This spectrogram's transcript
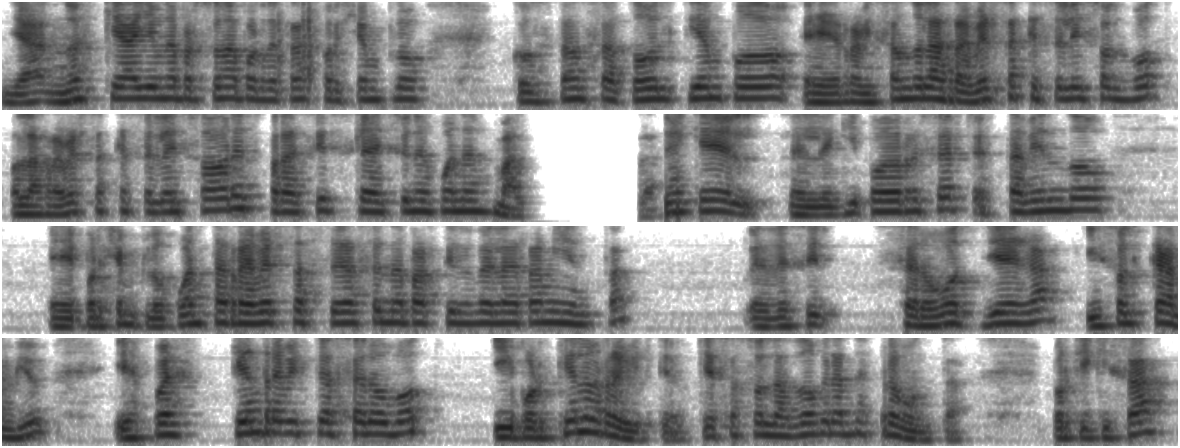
¿ya? No es que haya una persona por detrás, por ejemplo, Constanza, todo el tiempo eh, revisando las reversas que se le hizo al bot o las reversas que se le hizo a Ores para decir si la edición es buena o es mala. Que el, equipo de research está viendo, eh, por ejemplo, cuántas reversas se hacen a partir de la herramienta. Es decir, ZeroBot llega, hizo el cambio, y después, ¿quién revirtió a ZeroBot y por qué lo revirtió? Que esas son las dos grandes preguntas. Porque quizás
